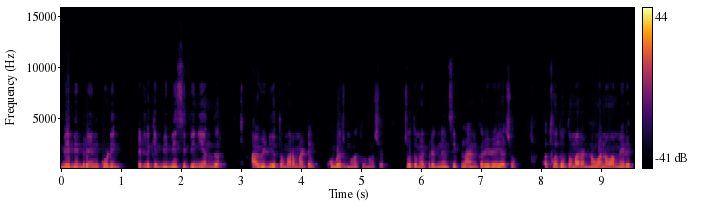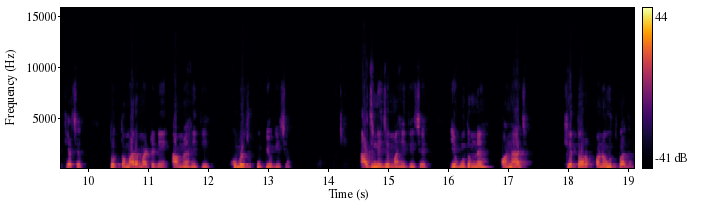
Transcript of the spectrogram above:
બેબી બ્રેઇન કોડિંગ એટલે કે બીબીસીપીની અંદર આ વીડિયો તમારા માટે ખૂબ જ મહત્વનો છે. જો તમે પ્રેગ્નન્સી પ્લાન કરી રહ્યા છો અથવા તો તમારા નવા નવા મેરેજ થયા છે, તો તમારા માટેની આ માહિતી ખૂબ જ ઉપયોગી છે. આજની જે માહિતી છે, એ હું તમને અનાજ, ખેતર અને ઉત્પાદન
